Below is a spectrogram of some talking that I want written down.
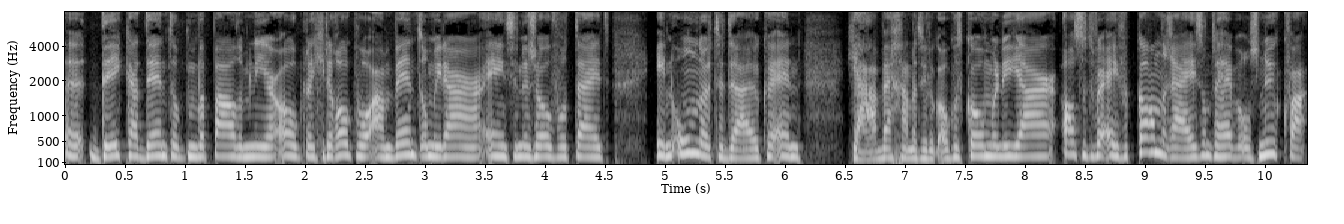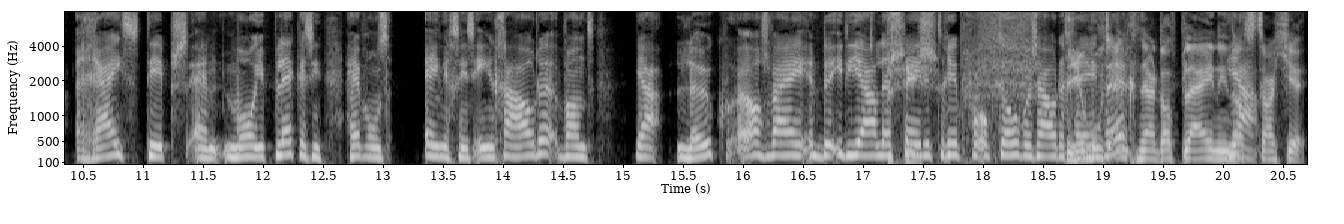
Eh, decadent op een bepaalde manier ook. Dat je er ook wel aan bent om je daar eens in de zoveel tijd in onder te duiken. En ja, wij gaan natuurlijk ook het komende jaar, als het weer even kan reizen. Want we hebben ons nu qua reistips en mooie plekken zien, hebben ons enigszins ingehouden. Want ja, leuk als wij de ideale Precies. spedentrip voor oktober zouden Je geven. moet echt naar dat plein in Ja. dat stadje.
